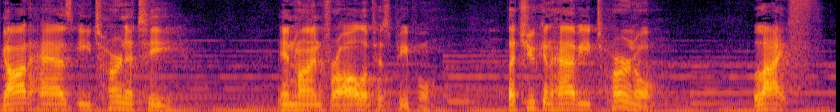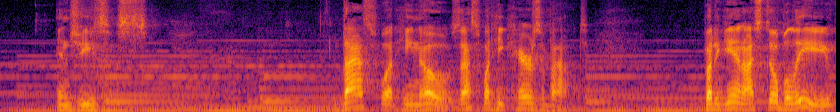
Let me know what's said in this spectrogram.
God has eternity in mind for all of his people. That you can have eternal life in Jesus. That's what he knows, that's what he cares about. But again, I still believe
